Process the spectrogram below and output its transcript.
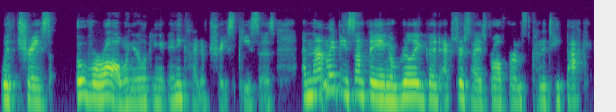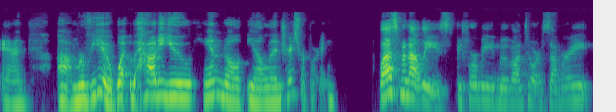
with trace overall when you're looking at any kind of trace pieces. And that might be something a really good exercise for all firms to kind of take back and um, review. What how do you handle ELN trace reporting? Last but not least, before we move on to our summary,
